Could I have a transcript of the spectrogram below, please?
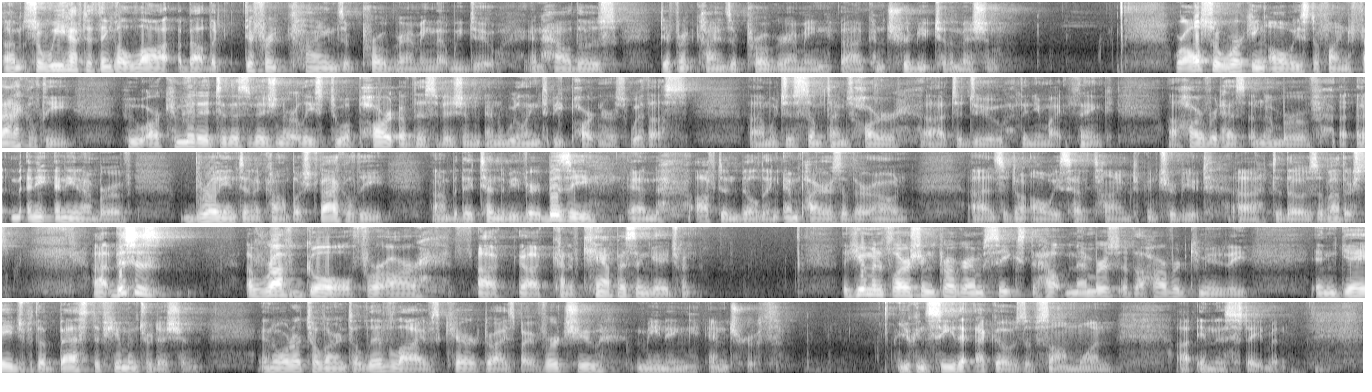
Um, so we have to think a lot about the different kinds of programming that we do and how those different kinds of programming uh, contribute to the mission. We're also working always to find faculty who are committed to this vision, or at least to a part of this vision, and willing to be partners with us, um, which is sometimes harder uh, to do than you might think. Uh, Harvard has a number of, uh, any, any number of brilliant and accomplished faculty, um, but they tend to be very busy and often building empires of their own, uh, and so don't always have time to contribute uh, to those of others. Uh, this is a rough goal for our kind of campus engagement. The Human Flourishing Program seeks to help members of the Harvard community engage with the best of human tradition in order to learn to live lives characterized by virtue, meaning, and truth. You can see the echoes of Psalm 1 uh, in this statement.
